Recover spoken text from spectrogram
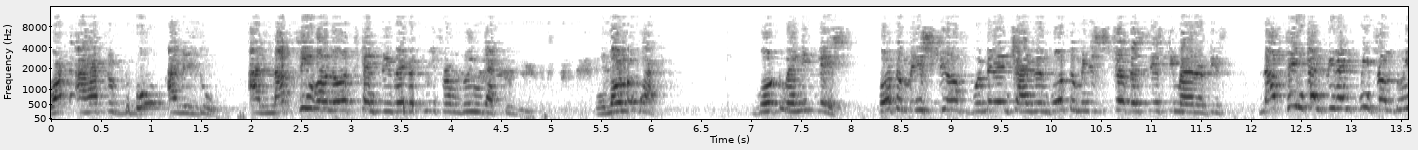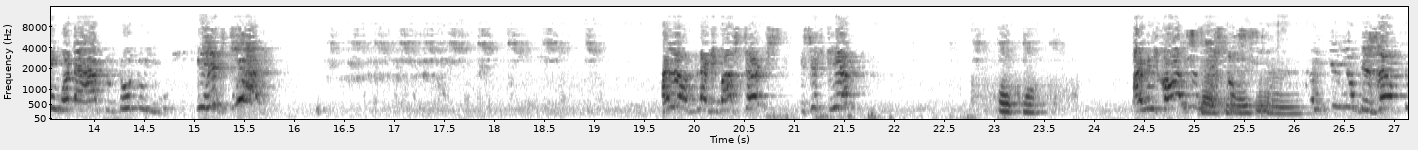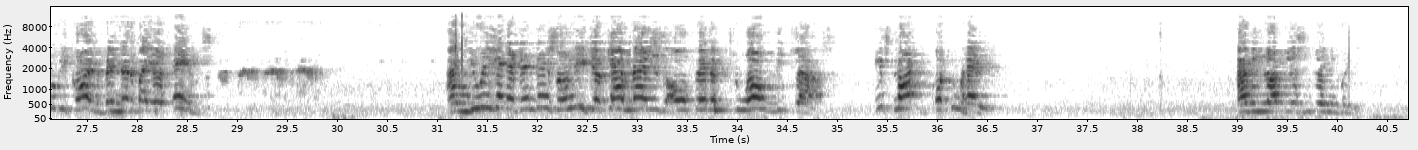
What I have to do, I will do. And nothing on earth can prevent me from doing that to you. Remember that. Go to any place. Go to Ministry of Women and Children. Go to Ministry of SCST Minorities. Nothing can prevent me from doing what I have to do to you. Is it clear? Hello, bloody bastards. Is it clear? Okay. I will call you names. Until you deserve to be called better by. And you will get attendance only if your camera is open throughout the class. If not, go to hell. I will not listen to anybody.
